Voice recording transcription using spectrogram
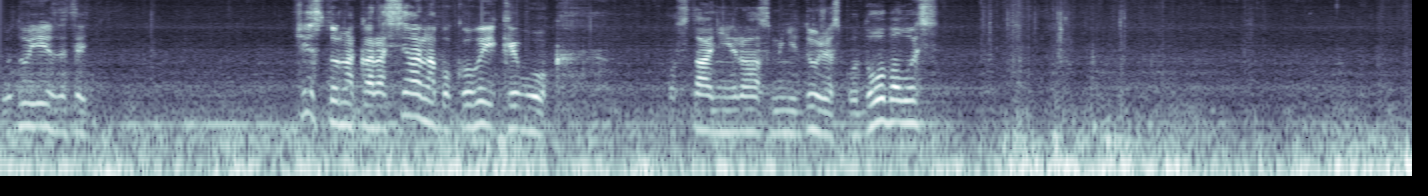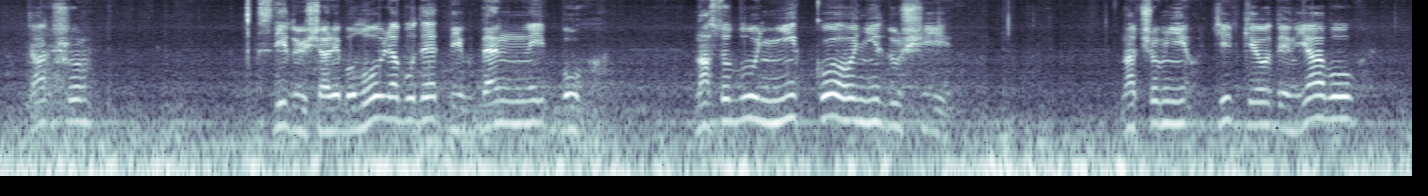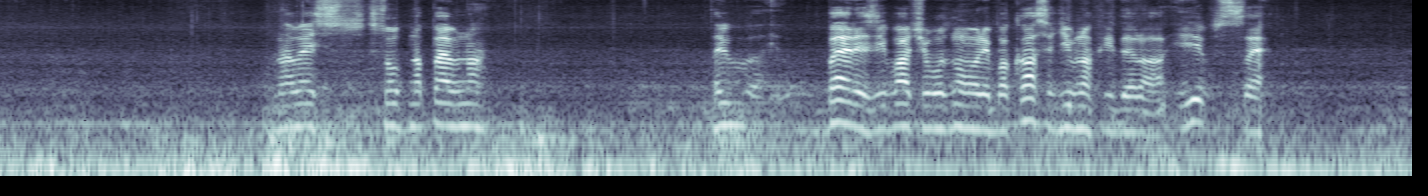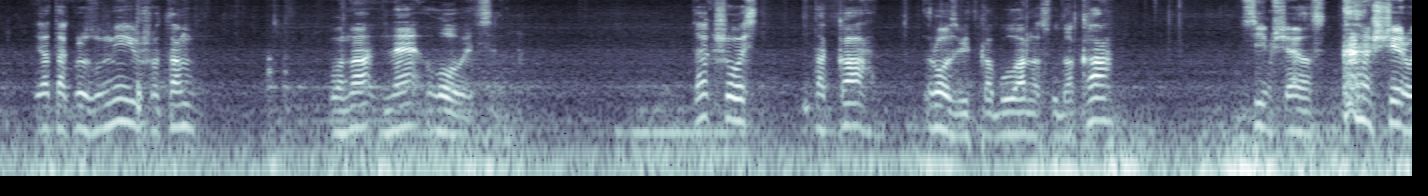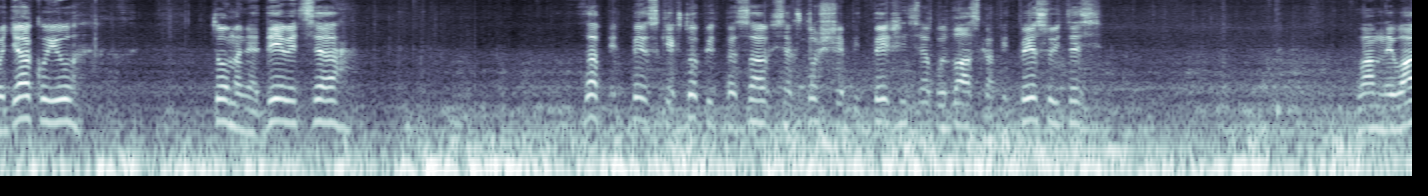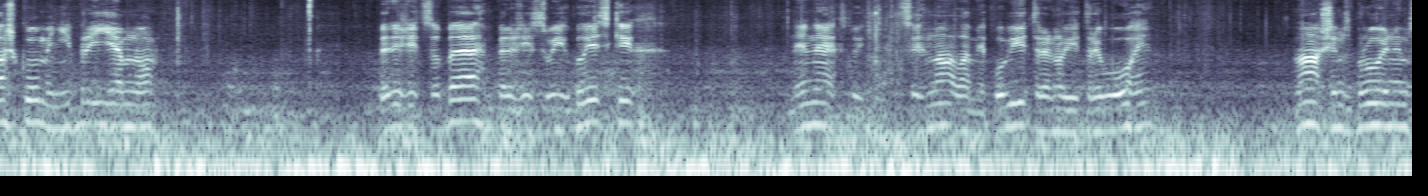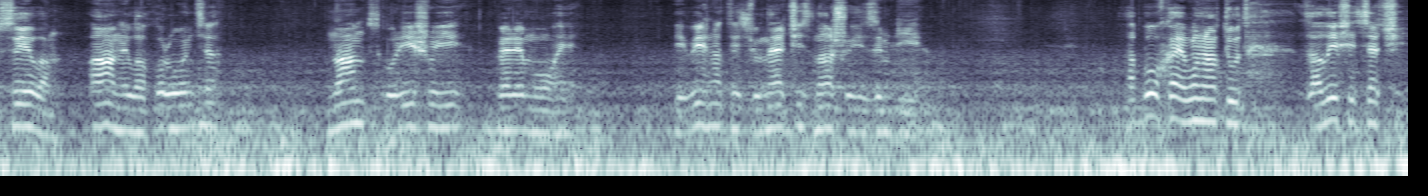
Буду їздити чисто на карася на боковий кивок. Останній раз мені дуже сподобалось. Так що Слідуюча риболовля буде Південний Буг. На соблу нікого, ні душі. На човні тільки один я був. На весь соб, напевно. Та й в березі бачив одного рибака, сидів на фідера і все. Я так розумію, що там вона не ловиться. Так що ось така розвідка була на судака. Всім ще раз щиро дякую. Хто мене дивиться. За підписки, хто підписався, хто ще підпишеться, будь ласка, підписуйтесь. Вам не важко, мені приємно. Бережіть себе, бережіть своїх близьких. Не нехтуйте сигналами повітряної тривоги нашим Збройним силам, ангела-охоронця, нам скорішої перемоги і вигнати цю нечість з нашої землі. Або хай вона тут залишиться чи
